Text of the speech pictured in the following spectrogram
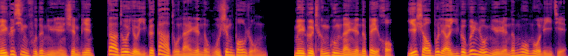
每个幸福的女人身边，大多有一个大度男人的无声包容；每个成功男人的背后，也少不了一个温柔女人的默默理解。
